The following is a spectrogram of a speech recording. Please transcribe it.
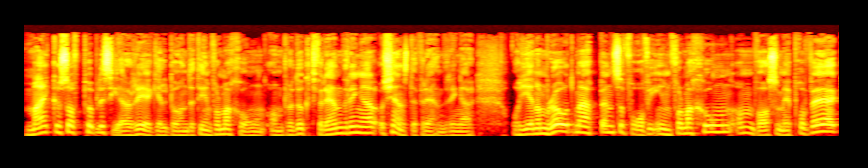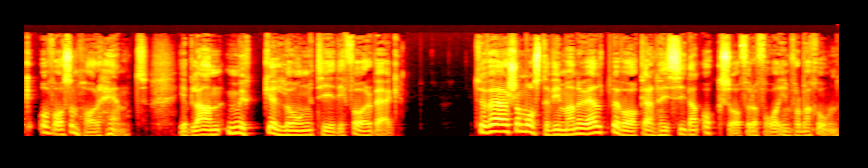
Microsoft publicerar regelbundet information om produktförändringar och tjänsteförändringar och genom Roadmappen så får vi information om vad som är på väg och vad som har hänt. Ibland mycket lång tid i förväg. Tyvärr så måste vi manuellt bevaka den här sidan också för att få information.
